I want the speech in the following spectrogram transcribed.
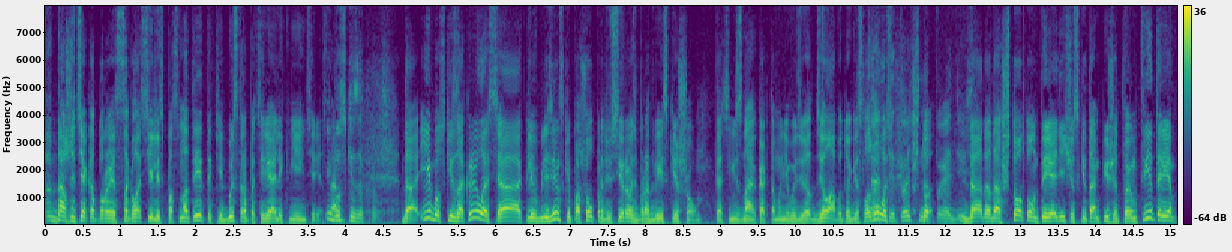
даже те, которые согласились посмотреть, такие быстро потеряли к ней интерес. И да? Буски закрылся. Да, и Буски закрылась, а Клифф Близинский пошел продюсировать бродвейские шоу. Кстати, не знаю, как там у него де- дела в итоге сложилось. Да, ты точно Что- продюсер. Да, да, да, что-то он периодически там пишет в твоем твиттере,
